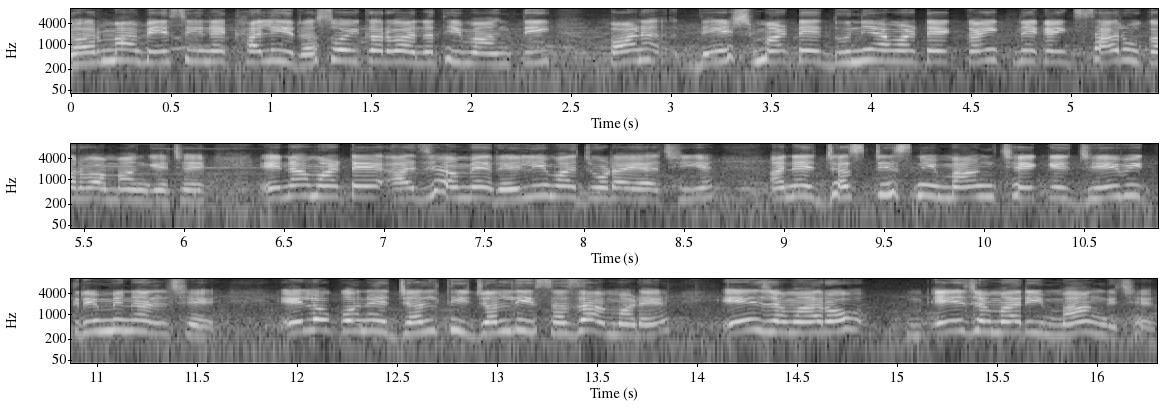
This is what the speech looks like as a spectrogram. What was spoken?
ઘરમાં બેસીને ખાલી રસોઈ કરવા નથી માંગતી, પણ દેશ માટે, દુનિયા માટે કંઈક ને કંઈક સારું કરવા માંગે છે. એના માટે આજે અમે રેલીમાં જોડાયા છીએ. અને જસ્ટિસની માંગ છે કે જે બી ક્રિમિનલ છે, એ લોકોને જલ્દથી જલ્દી સજા મળે એ જ અમારો એ જ અમારી માંગ છે.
